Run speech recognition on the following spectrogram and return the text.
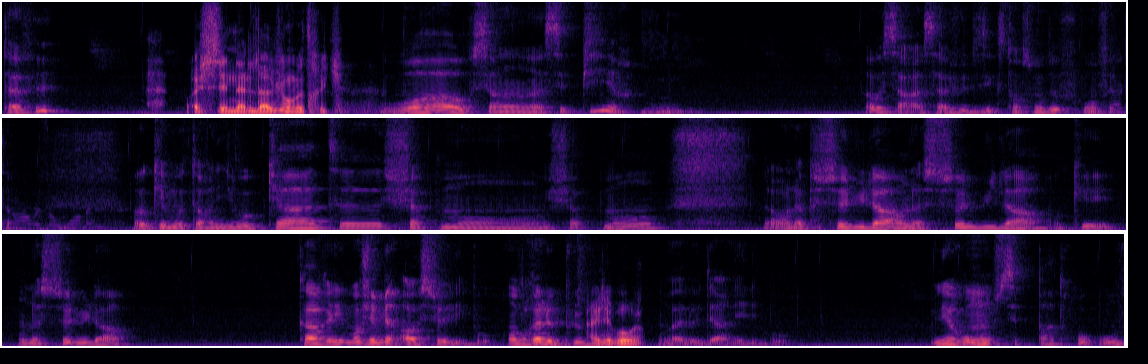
T'as vu? Ouais, c'est une aile d'avion le truc. Waouh, c'est pire. Ah ouais, ça, ça ajoute des extensions de fou en fait. Hein. Ok, moteur niveau 4, échappement, échappement. Alors on a celui-là, on a celui-là, ok. On a celui-là carré. Moi j'aime bien. Oh, celui-là il est beau. En vrai, le plus beau. Ah, il est beau. Ouais. le dernier il est beau. Les ronds, c'est pas trop ouf.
